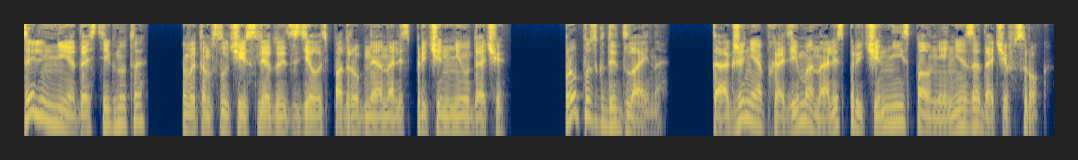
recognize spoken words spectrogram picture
Цель не достигнута, в этом случае следует сделать подробный анализ причин неудачи. Пропуск дедлайна. Также необходим анализ причин неисполнения задачи в срок.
